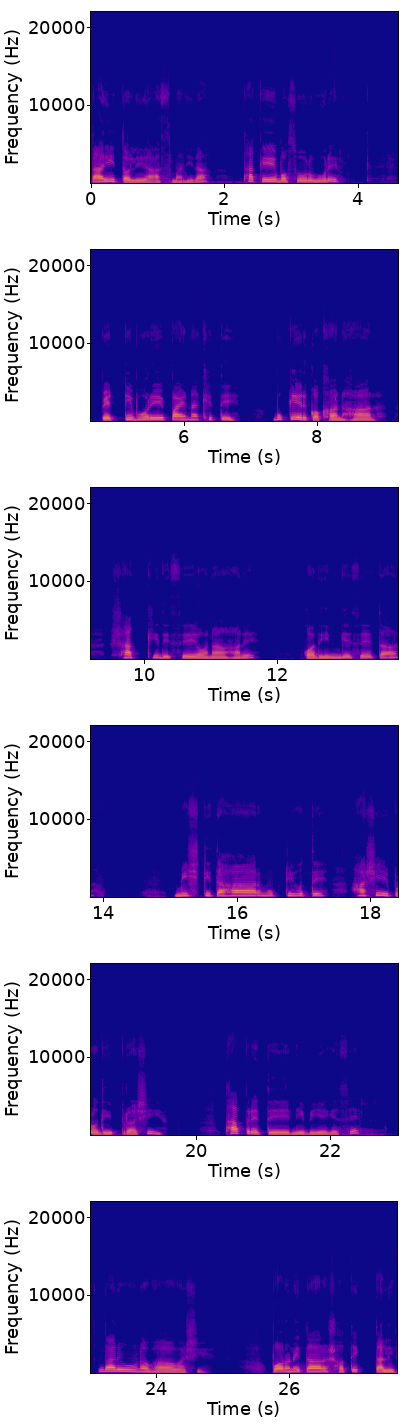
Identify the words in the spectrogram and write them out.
তারই তলে আসমানিরা থাকে বছর ভরে। পেটটি ভরে পায় না খেতে, বুকের কখান হার। সাক্ষী দিছে অনাহারে, কদিন গেছে তার? মিষ্টি তাহার মুখটি হতে হাসির প্রদীপ রাশি, থাপড়েতে নিবিয়ে গেছে দারুণ অভাবাসী। পরনে তার শতেক তালির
